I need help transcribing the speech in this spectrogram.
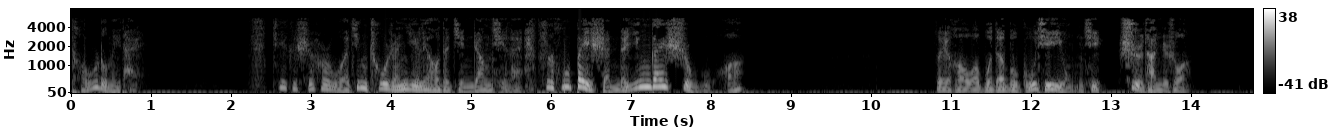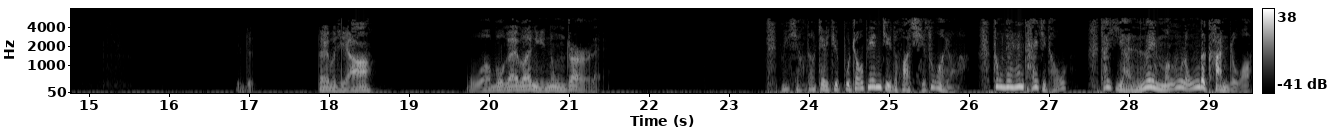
头都没抬。这个时候，我竟出人意料的紧张起来，似乎被审的应该是我。最后，我不得不鼓起勇气，试探着说：“对，对不起啊，我不该把你弄这儿来。”没想到这句不着边际的话起作用了。中年人抬起头，他眼泪朦胧的看着我，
